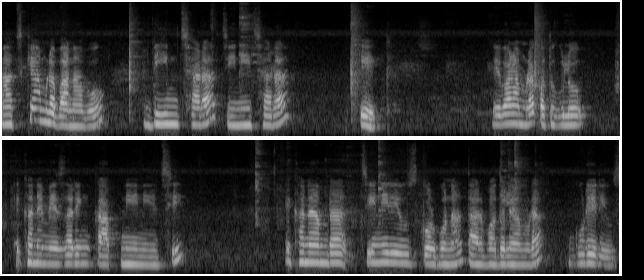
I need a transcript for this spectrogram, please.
আজকে আমরা বানাবো ডিম ছাড়া, চিনি ছাড়া কেক এবার আমরা কতগুলো এখানে মেজারিং কাপ নিয়ে নিয়েছি। এখানে আমরা চিনির ইউজ করব না, তার বদলে আমরা গুড়ের ইউজ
